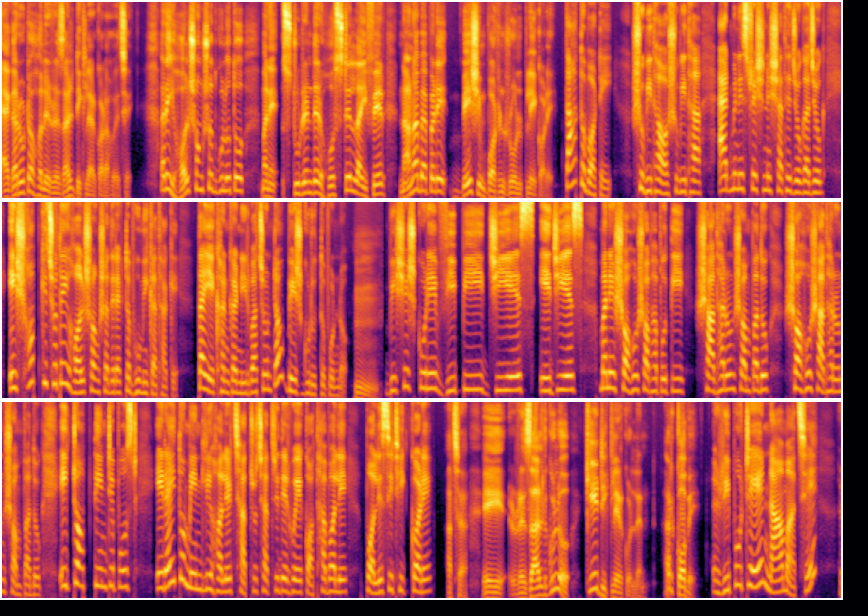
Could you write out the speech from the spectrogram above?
এগারোটা হলের রেজাল্ট ডিক্লেয়ার করা হয়েছে। আর এই হল সংসদগুলো তো মানে স্টুডেন্টদের হোস্টেল লাইফের নানা ব্যাপারে বেশ ইম্পর্ট্যান্ট রোল প্লে করে। তা তো বটেই। সুবিধা অসুবিধা অ্যাডমিনিস্ট্রেশনের সাথে যোগাযোগ এই সব কিছুতেই হল সংসদের একটা ভূমিকা থাকে। তাই এখানকার নির্বাচনটাও বেশ গুরুত্বপূর্ণ। বিশেষ করে ভিপি জিএস এজিএস মানে সহসভাপতি সাধারণ সম্পাদক সহসাধারণ সম্পাদক এই টপ তিনটে পোস্ট এরাই তো মেনলি হলের ছাত্রছাত্রীদের হয়ে কথা বলে পলিসি ঠিক করে। আচ্ছা এই রেজাল্টগুলো কে ডিক্লেয়ার করলেন? আর কবে? রিপোর্টে নাম আছে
